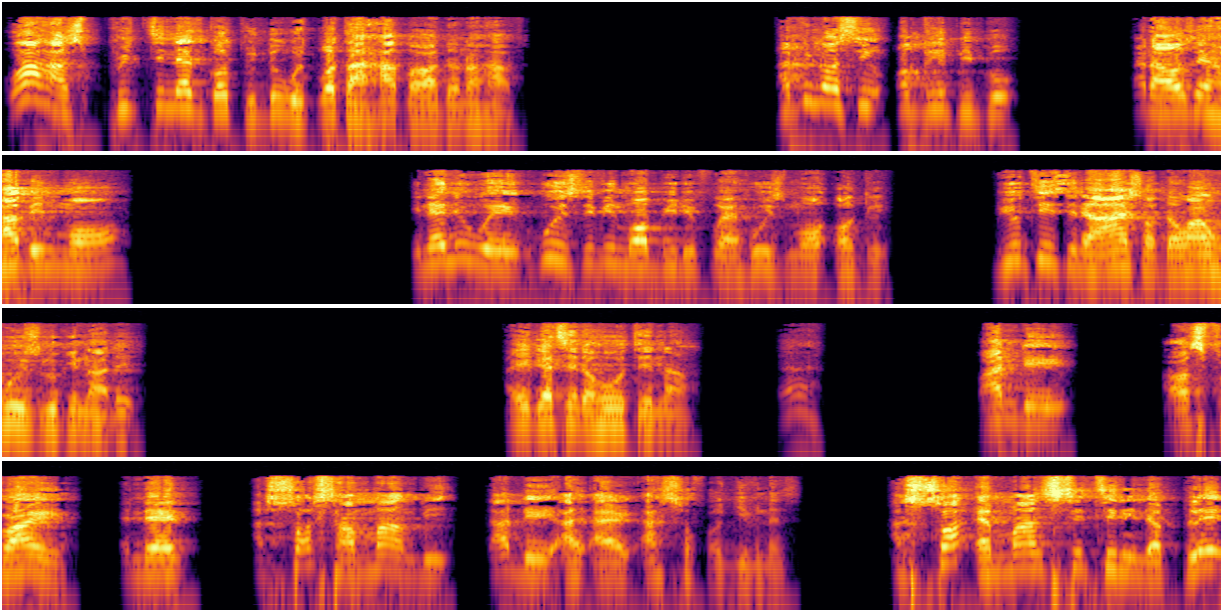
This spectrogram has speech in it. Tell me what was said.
What has prettiness got to do with what I have or I don't have? Have you not seen ugly people that are also having more? In any way, who is even more beautiful and who is more ugly? Beauty is in the eyes of the one who is looking at it. Are you getting the whole thing now? Yeah. One day, I was crying, and then I saw some man be, that day I, I asked for forgiveness. I saw a man sitting in the play.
